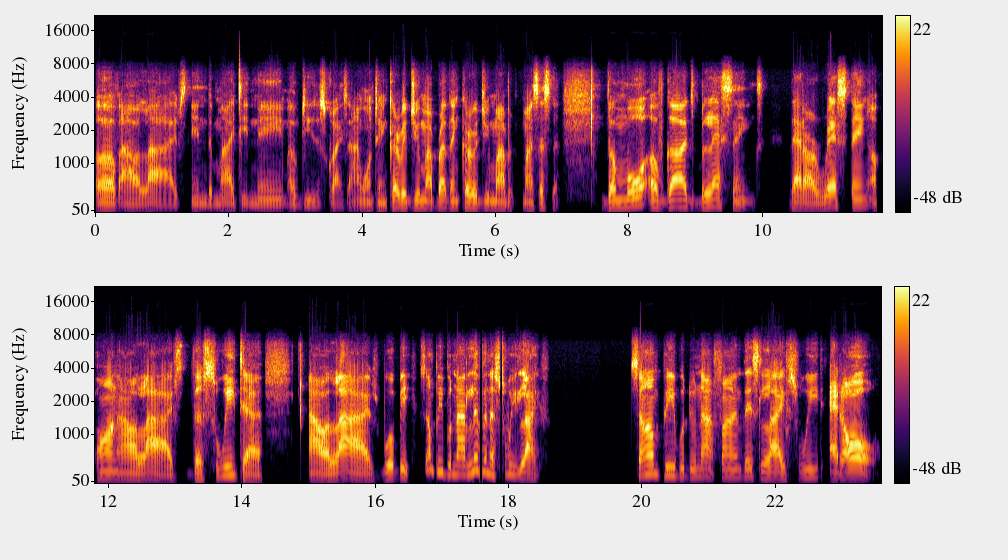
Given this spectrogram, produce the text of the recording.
of our lives in the mighty name of Jesus Christ. I want to encourage you, my brother, encourage you, my, my sister. The more of God's blessings that are resting upon our lives, the sweeter our lives will be. Some people not living a sweet life. Some people do not find this life sweet at all.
